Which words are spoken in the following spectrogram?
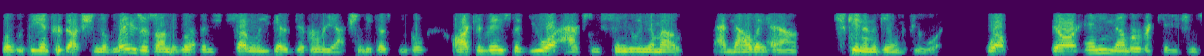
But with the introduction of lasers on the weapons, suddenly you get a different reaction because people are convinced that you are actually singling them out and now they have skin in the game, if you would. Well, there are any number of occasions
